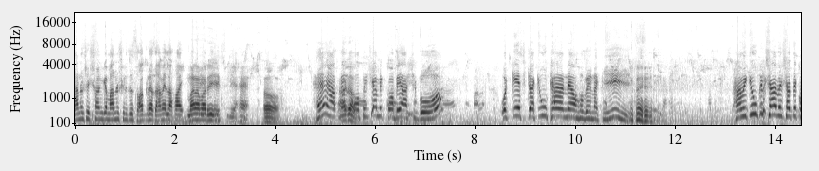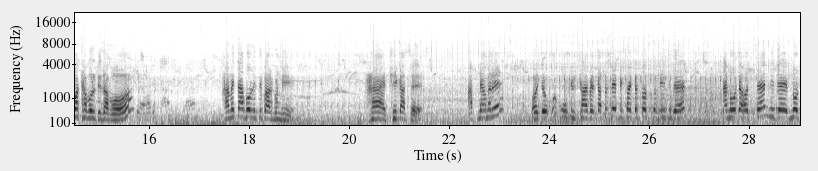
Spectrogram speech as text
মানুষের সঙ্গে মানুষের যে ঝগড়া ঝামেলা হয় মারামারি। নিয়ে হ্যাঁ। ও। হ্যাঁ আপনার অফিসে আমি কবে আসব? ওই কেসটা কি উঠায় নেওয়া হবে নাকি? আমি কি উকিল সাহেবের সাথে কথা বলতে যাব? আমি তা বলতে পারব নি। হ্যাঁ ঠিক আছে। আপনি আমারে ওই যে উকিল সাহেবের কাছে যে বিষয়টা তথ্য দিয়ে দিবেন আমি ওটা হচ্ছে নিজে নোট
